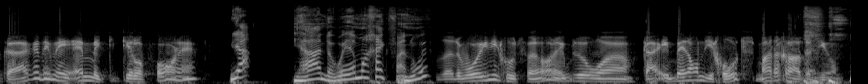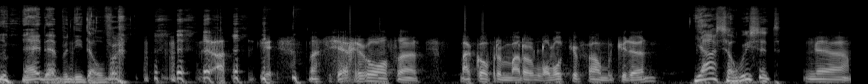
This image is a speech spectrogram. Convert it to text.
kijken niet meer. En met je telefoon, hè? Ja, ja, daar word je helemaal gek van, hoor. Daar word je niet goed van, hoor. Ik bedoel, eh, kijk, ik ben al niet goed, maar daar gaat het niet om. nee, daar hebben we het niet over. ja, maar zeg je wel Maar ik hoop er maar een lolletje van, moet je dan? Ja, zo is het. Ja.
